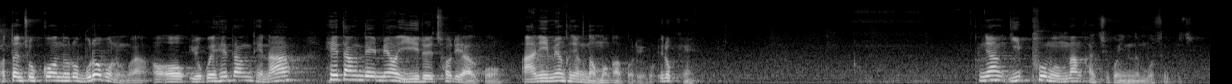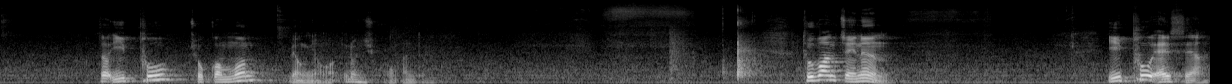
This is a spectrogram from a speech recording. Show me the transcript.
어떤 조건으로 물어보는 거야. 어, 어, 요거에 해당되나? 해당되면 이 일을 처리하고, 아니면 그냥 넘어가 버리고, 이렇게. 그냥 if문만 가지고 있는 모습이지. 그래서 if, 조건문, 명령어 이런 식으로 거예요. 두 번째는 if else야.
